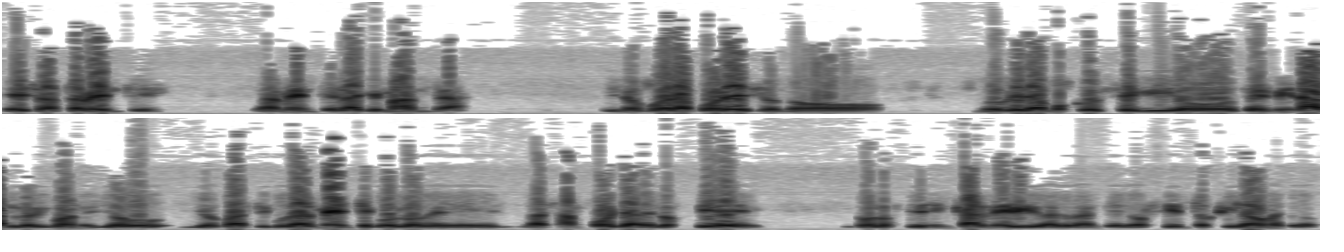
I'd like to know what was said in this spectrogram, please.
Exactamente. La mente es la que manda. Si no fuera por eso, no, no hubiéramos conseguido terminarlo. Y bueno, yo, yo particularmente con lo de las ampollas de los pies y con los pies en carne viva durante 200 kilómetros,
